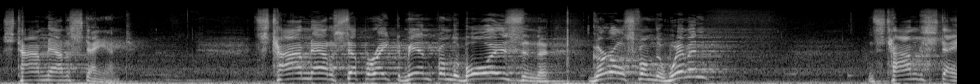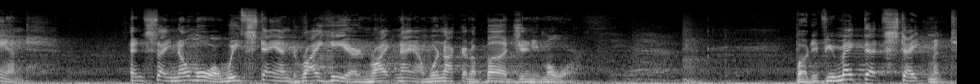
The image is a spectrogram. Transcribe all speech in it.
It's time now to stand. It's time now to separate the men from the boys and the girls from the women. It's time to stand and say, No more. We stand right here and right now. We're not going to budge anymore. But if you make that statement,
